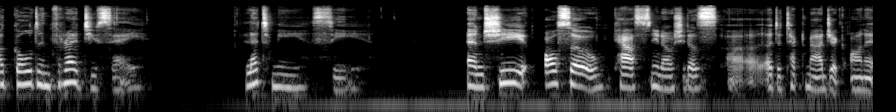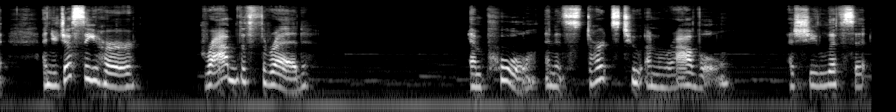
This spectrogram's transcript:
a golden thread, you say? Let me see. And she also casts, you know, she does uh, a detect magic on it. And you just see her grab the thread and pull, and it starts to unravel as she lifts it.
